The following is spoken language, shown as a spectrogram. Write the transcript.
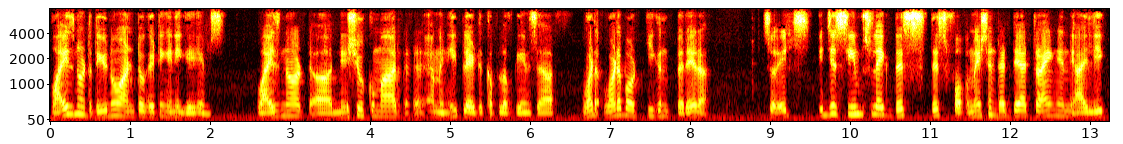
Why is not Rino Anto getting any games? Why is not Nishu Kumar? I mean, he played a couple of games. What what about Keegan Pereira? So it's it just seems like this this formation that they are trying in the I League,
